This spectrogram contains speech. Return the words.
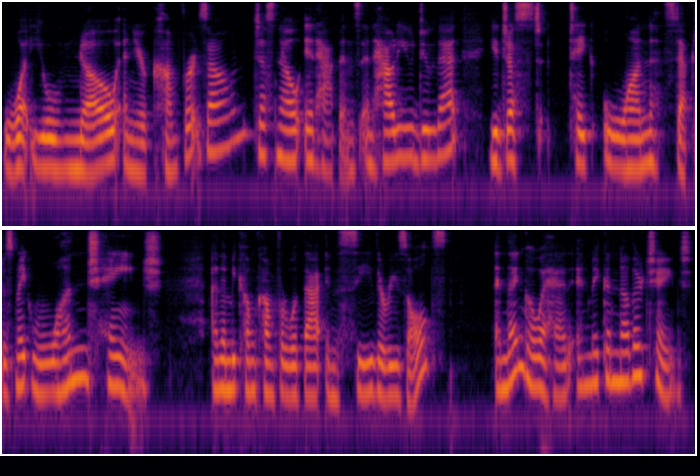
what you know and your comfort zone, just know it happens. And how do you do that? You just take one step, just make one change, and then become comfortable with that and see the results. And then go ahead and make another change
